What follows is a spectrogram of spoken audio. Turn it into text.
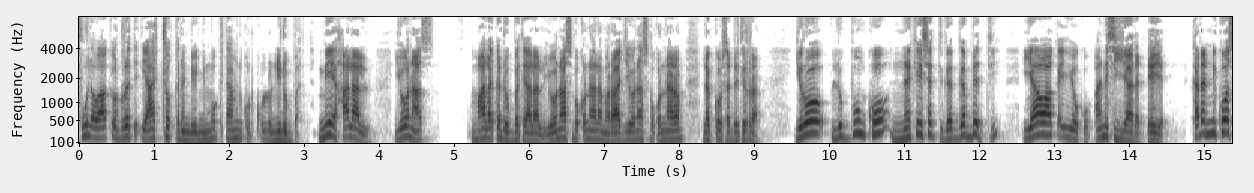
fuula waaqayyoo duratti dhiyaachuu akka dandeenyu immoo kitaabni qulqulluun ni dubbata. Mee haalaallu Yoonaas maal akka dubbate haalaallu Yoonaas boqonnaa lama raajii Yoonaas boqonnaa lama lakkoofsa saddeetirraa yeroo lubbuun koo na keessatti gaggabdetti yaa waaqayyoo koo ani si yaadadhee jedhe. kadhanni koos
